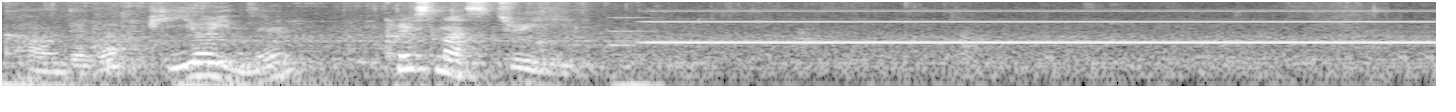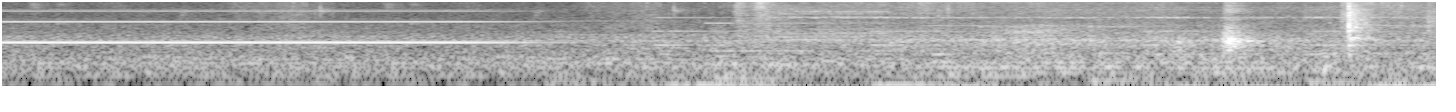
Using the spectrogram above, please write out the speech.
가운데가 비어있는 크리스마스 트리 제발 제발 끝나지 마 Oh my god 네.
